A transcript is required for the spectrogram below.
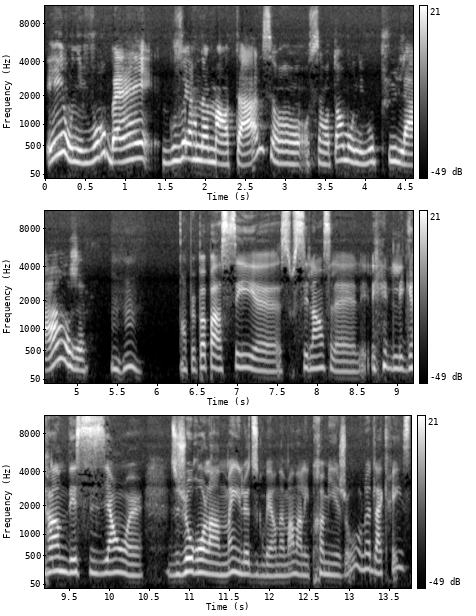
Et au niveau, ben, gouvernemental, si on, si on tombe au niveau plus large, mm-hmm. On ne peut pas passer euh, sous silence les, grandes décisions euh, du jour au lendemain là, du gouvernement dans les premiers jours de la crise.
